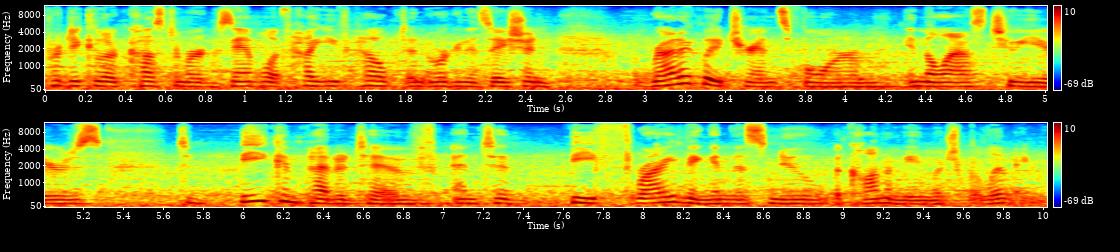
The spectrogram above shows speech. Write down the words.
particular customer example of how you've helped an organization radically transform in the last two years to be competitive and to be thriving in this new economy in which we're living.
